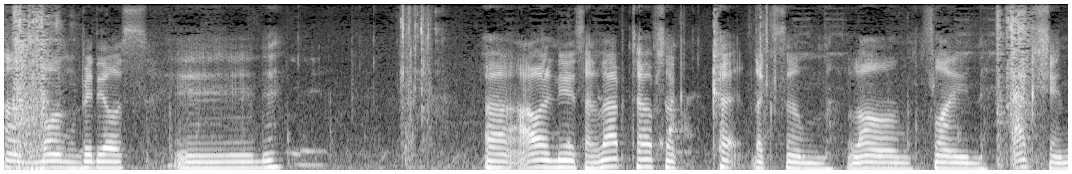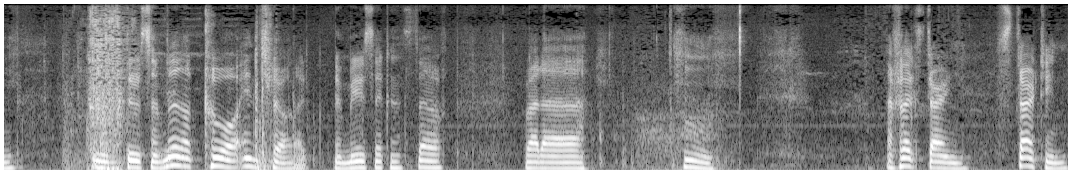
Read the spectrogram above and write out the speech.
um, long videos. And uh, all I need is a laptop so I can cut like some long flying action and do some little cool intro, like the music and stuff. But, uh, Hmm. I feel like starting, starting,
